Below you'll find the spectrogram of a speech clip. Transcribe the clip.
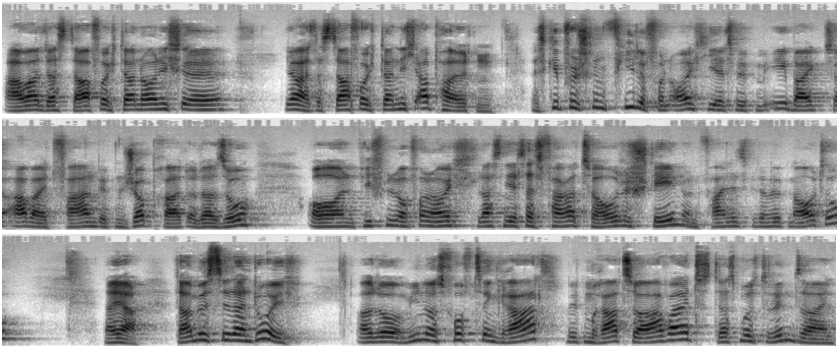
aber das darf euch dann auch nicht äh, ja, das darf euch dann nicht abhalten. Es gibt bestimmt viele von euch, die jetzt mit dem E-Bike zur Arbeit fahren, mit dem Jobrad oder so. Und wie viele von euch lassen jetzt das Fahrrad zu Hause stehen und fahren jetzt wieder mit dem Auto? Naja, da müsst ihr dann durch. Also minus 15 Grad mit dem Rad zur Arbeit, das muss drin sein.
